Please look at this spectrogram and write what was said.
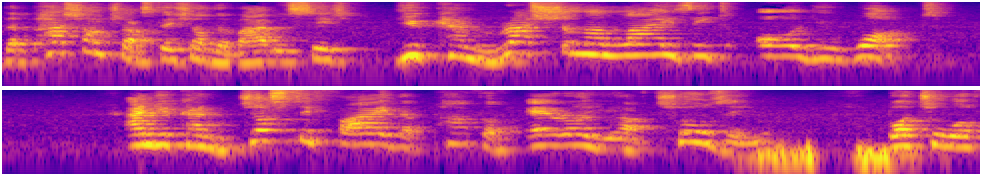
the Passion Translation of the Bible says, you can rationalize it all you want. And you can justify the path of error you have chosen, but you will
